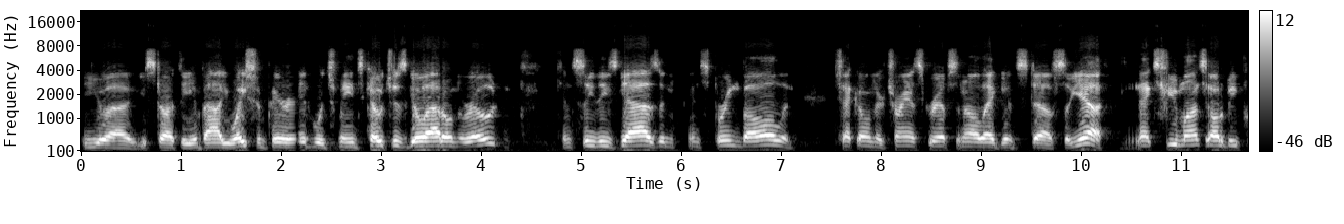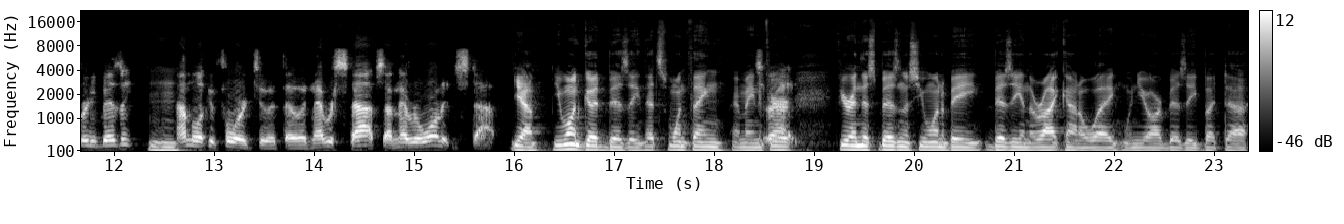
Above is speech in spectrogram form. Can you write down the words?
You uh, you start the evaluation period, which means coaches go out on the road, and can see these guys in, in spring ball and check on their transcripts and all that good stuff. So yeah, next few months ought to be pretty busy. Mm-hmm. I'm looking forward to it though. It never stops. I never want it to stop. Yeah, you want good busy. That's one thing. I mean, That's if right. you're if you're in this business, you want to be busy in the right kind of way when you are busy. But uh,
